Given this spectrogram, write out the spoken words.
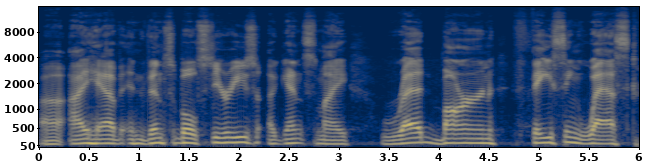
Uh, I have Invincibelle series against my Red Barn facing west,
